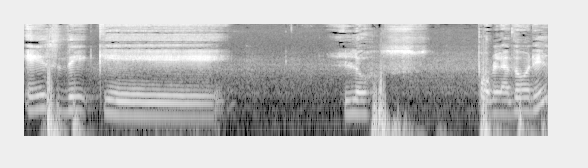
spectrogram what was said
es de que los pobladores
